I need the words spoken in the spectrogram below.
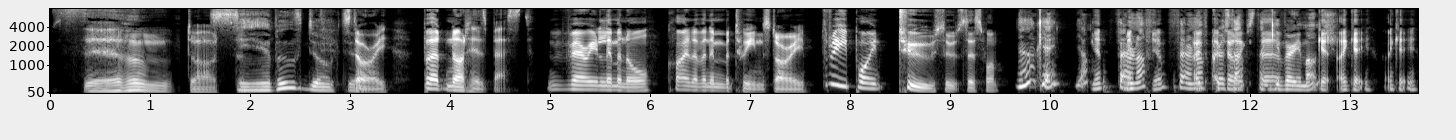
seventh Doctor Seventh Doctor. story, but not his best. Very liminal, kind of an in between story. 3.2 suits this one. Okay, yeah, Yep, fair yep, enough. yep. Fair I- enough, I feel Kristaps. like, Thank you uh, very much. Get, I get you. I get you.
